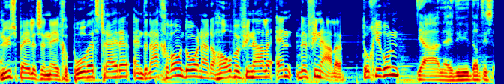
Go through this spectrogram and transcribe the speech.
nu spelen ze 9 poolwedstrijden en daarna gewoon door naar de halve finale en de finale. Toch Jeroen? Ja, nee, die, dat is,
